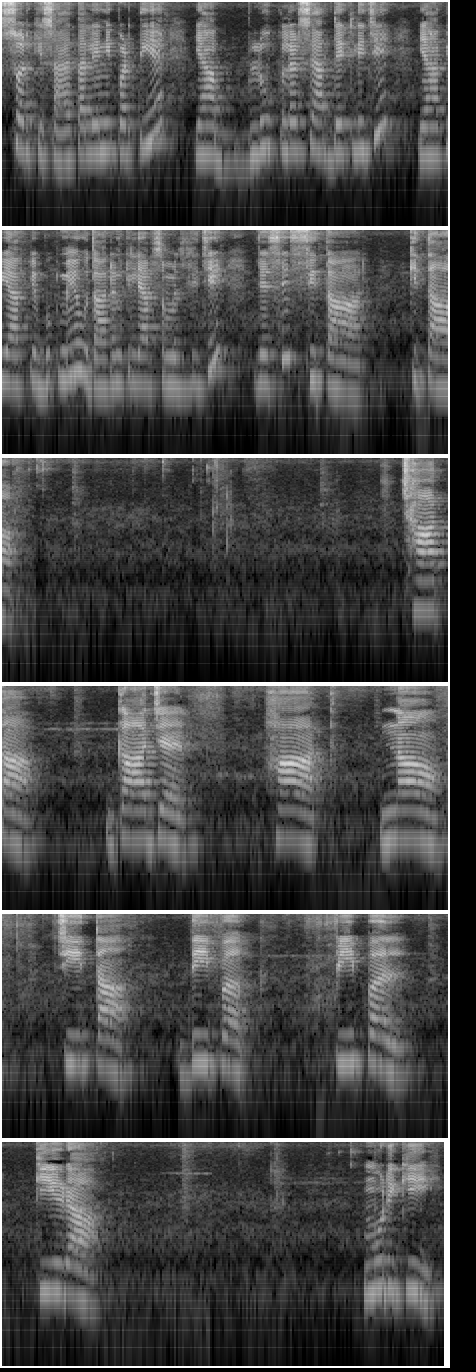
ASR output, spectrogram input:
स्वर की सहायता लेनी पड़ती है। यहाँ ब्लू कलर से आप देख लीजिए, यहाँ भी आपके बुक में है, उदाहरण के लिए आप समझ लीजिए, जैसे सितार, किताब। छाता, गाजर, हाथ, नाव, चीता, दीपक, पीपल, कीड़ा, मुर्गी,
